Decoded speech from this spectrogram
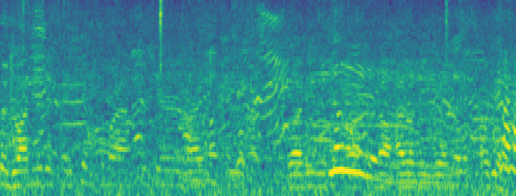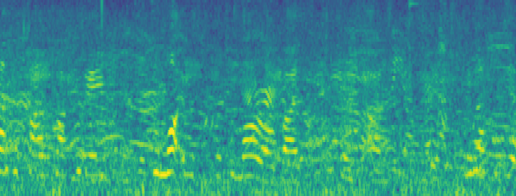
So do I need to take him somewhere after here, right? Do I need to? No, no, no, no. I don't need to. Because Okay. I had to 5 o'clock today. Tomorrow, it was for tomorrow, but since um, we have to get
